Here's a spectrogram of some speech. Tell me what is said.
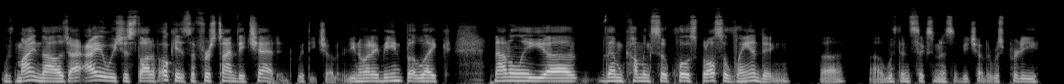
with my knowledge I, I always just thought of okay it's the first time they chatted with each other you know what i mean but like not only uh, them coming so close but also landing uh, uh, within six minutes of each other was pretty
